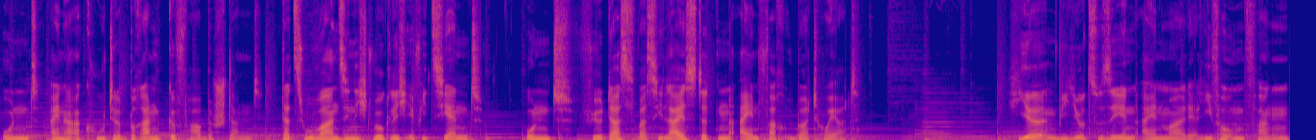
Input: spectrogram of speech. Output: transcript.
und eine akute Brandgefahr bestand. Dazu waren sie nicht wirklich effizient und für das, was sie leisteten, einfach überteuert. Hier im Video zu sehen einmal der Lieferumfang,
